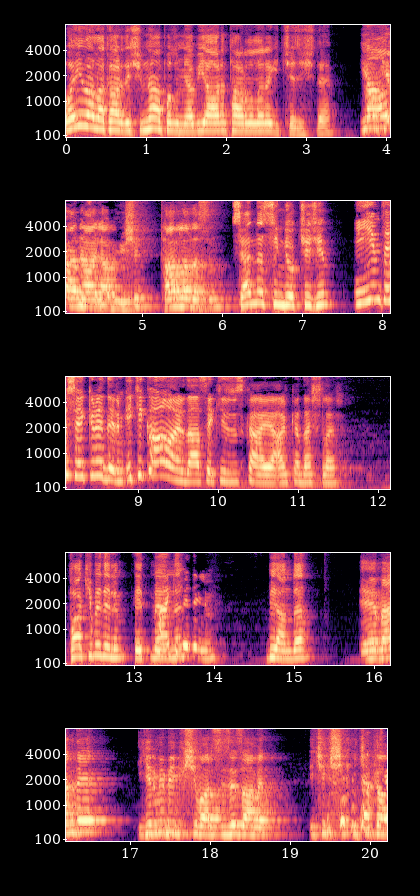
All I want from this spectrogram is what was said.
O iyi valla kardeşim ne yapalım ya bir yarın tarlalara gideceğiz işte. Yok Ne yani yapıyorsun? hala bir işin. Tarladasın. Sen nasılsın Gökçe'cim? İyiyim teşekkür ederim. 2K var daha 800K'ya arkadaşlar. Takip edelim etmeyenler Takip edelim. bir anda. E, ben de 20 bin kişi var size zahmet. İki kişi iki kahve.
